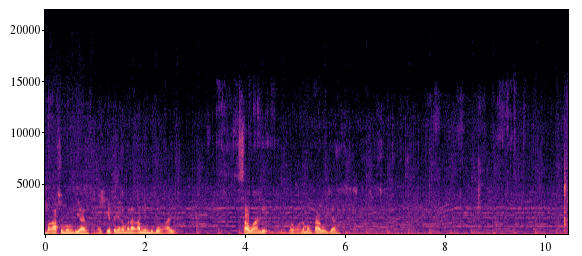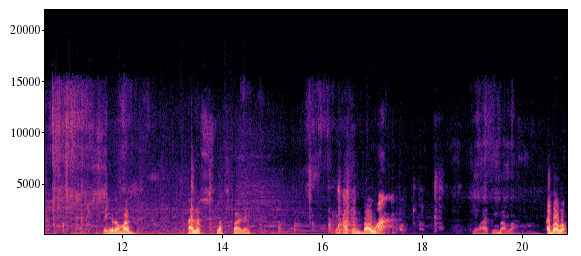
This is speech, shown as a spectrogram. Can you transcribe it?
Baka sumindi yan. Nakikita nyo naman ang aming bubong ay sawali. So ano man tawag dyan. Sa inyo lang mag halos transparent yung ating bawang. Yung ating bawang. Ay, bawang.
